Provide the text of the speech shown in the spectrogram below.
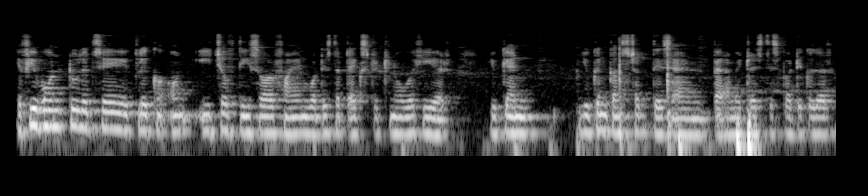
If you want to let's say click on each of these or find what is the text written over here you can you can construct this and parameterize this particular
